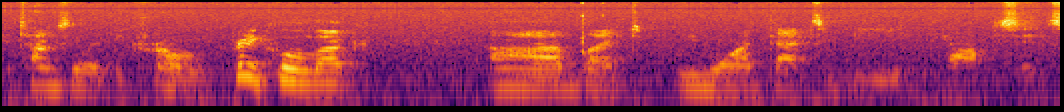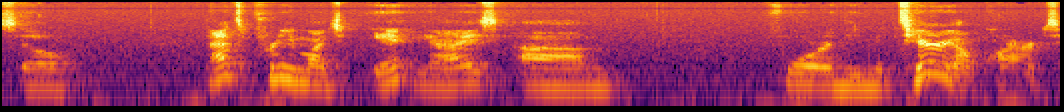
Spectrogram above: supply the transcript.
the tungsten would be chrome. Pretty cool look, uh, but we want that to be the opposite. So that's pretty much it, guys. Um, for the material part.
